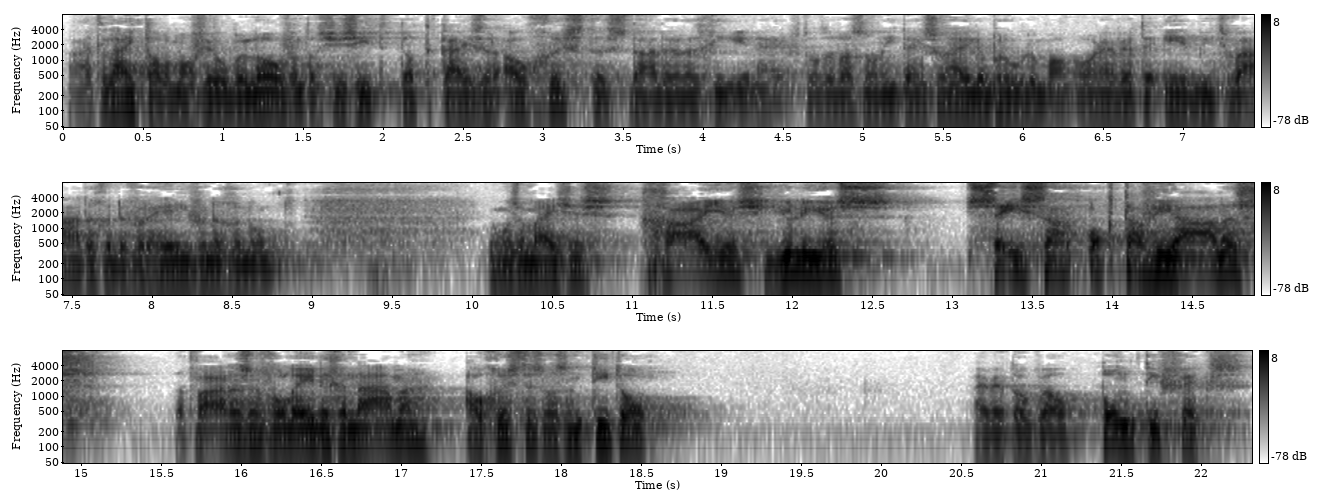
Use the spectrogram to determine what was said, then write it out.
Maar het lijkt allemaal veelbelovend als je ziet dat keizer Augustus daar de regie in heeft. Want het was nog niet eens zo'n hele broederman hoor. Hij werd de eerbiedswaardige, de verhevene genoemd. Jongens en meisjes, Gaius, Julius, Caesar, Octavianus. Dat waren zijn volledige namen. Augustus was een titel. Hij werd ook wel Pontifex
